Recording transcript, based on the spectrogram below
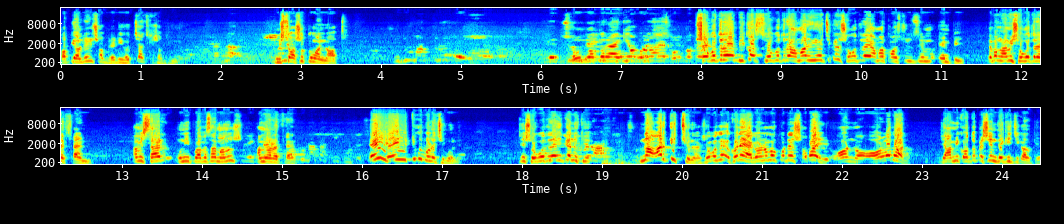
কপি অলরেডি সব রেডি হচ্ছে আজকে সব দিন দেবো। মিস্টার অশোক কুমার নাথ। সৌগত সৌগত রায়- বিকজ সৌগত রায় আমার ইয়ে হচ্ছে কেন? সৌগত রায় আমার কনস্টিটিউন্সি এমপি এবং আমি সৌগত রায় ফ্যান আমি স্যার উনি প্রফেসর মানুষ আমি ওনার ফ্যান? এই এইটুকু বলেছি বলে। যে সৌগত রায় কেন কি না। আর কিচ্ছু না। সৌগত ওখানে এগারো নম্বর কোর্টের সবাই অল ওভার যে আমি কত পেশেন্ট দেখেছি কালকে।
